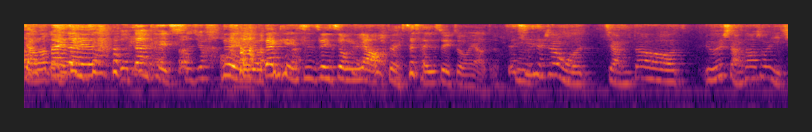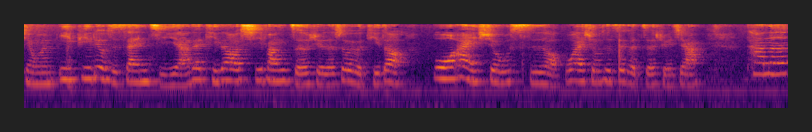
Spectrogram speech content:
讲了半天，有蛋可以吃就好。对，有蛋可以吃最重要，对，这才是最重要的。这其实让我讲到，有想到说，以前我们 EP 六十三集啊，在提到西方哲学的时候，有提到波爱修斯哦，波爱修斯这个哲学家。他呢，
